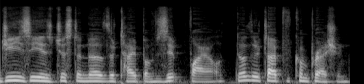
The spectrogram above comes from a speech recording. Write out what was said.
GZ is just another type of zip file, another type of compression.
